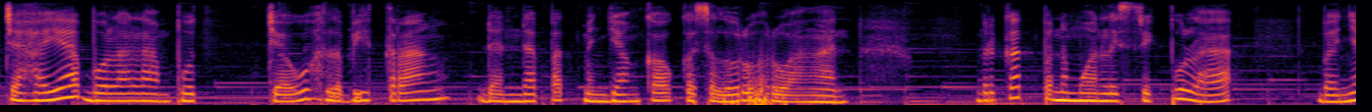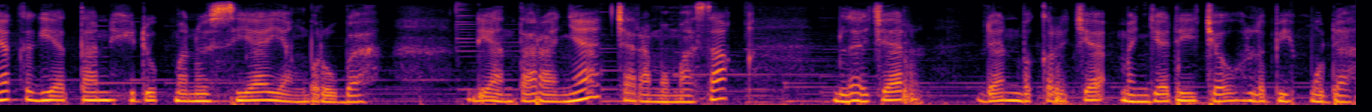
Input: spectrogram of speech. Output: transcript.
Cahaya bola lampu jauh lebih terang dan dapat menjangkau ke seluruh ruangan. Berkat penemuan listrik pula, banyak kegiatan hidup manusia yang berubah. Di antaranya cara memasak, belajar, dan bekerja menjadi jauh lebih mudah.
